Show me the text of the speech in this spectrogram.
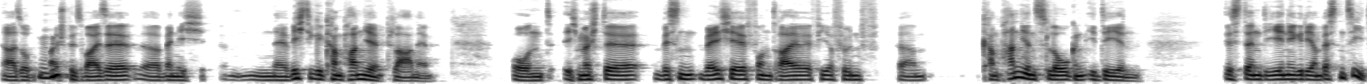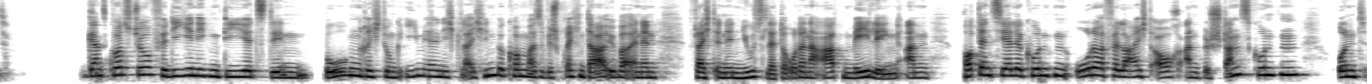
Also mhm. beispielsweise, äh, wenn ich eine wichtige Kampagne plane und ich möchte wissen, welche von drei, vier, fünf ähm, Kampagnen-Slogan-Ideen ist denn diejenige, die am besten zieht? Ganz kurz, Joe, für diejenigen, die jetzt den Bogen Richtung E-Mail nicht gleich hinbekommen. Also wir sprechen da über einen, vielleicht einen Newsletter oder eine Art Mailing an potenzielle Kunden oder vielleicht auch an Bestandskunden. Und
